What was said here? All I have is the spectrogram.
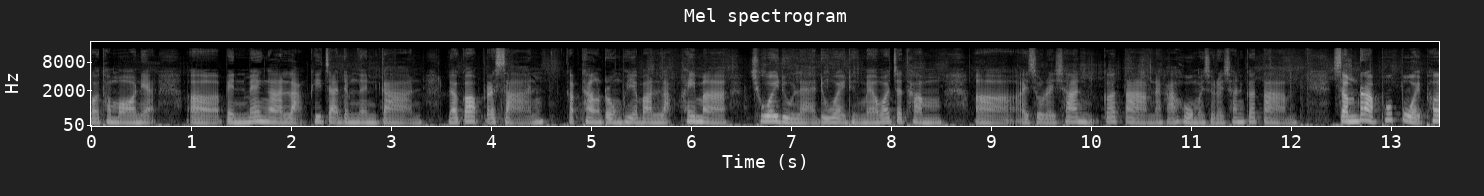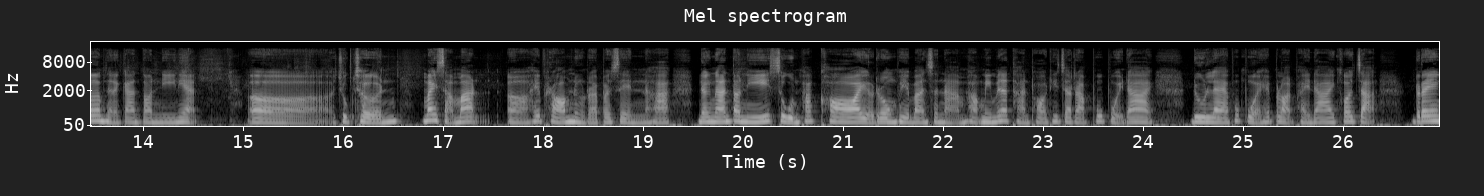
กทมเนี่ยเเป็นแม่งานหลักที่จะดำเนินการ แล้วก็ประสานกับทางโรงพยาบาลหลักให้มาช่วยดูแลด้วย ถึงแม้ว่าจะทำไอโซเลชันก็ตามนะคะโฮมไอโซเลชันก็ตามสำหรับผู้ป่วยเพิ่มสถานการณ์ตอนนี้เนี่ย ฉุกเฉินไม่สามารถให้พร้อม 100%นะคะ ดังนั้นตอนนี้ศูนย์พักคอย โรงพยาบาลสนามหากมีมาตรฐานพอที่จะรับผู้ป่วยได้ ดูแลผู้ป่วยให้ปลอดภัยได้ก็จะเร่ง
